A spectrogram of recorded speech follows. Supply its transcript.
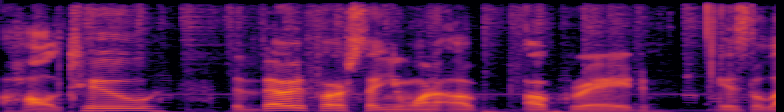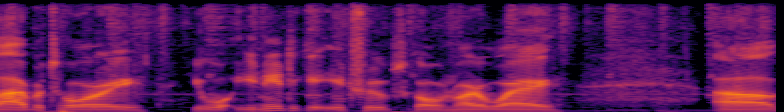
Hall 2, the very first thing you want to up, upgrade is the laboratory. You, you need to get your troops going right away. Uh,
